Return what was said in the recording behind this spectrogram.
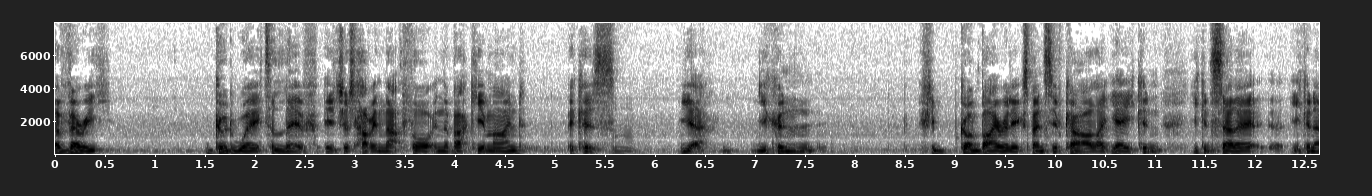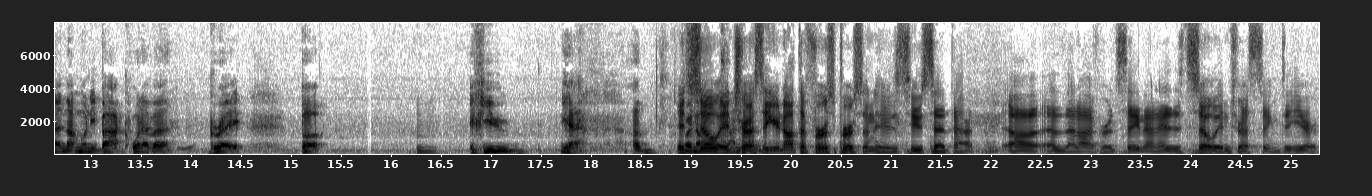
a very good way to live is just having that thought in the back of your mind because mm. yeah you can if you go and buy a really expensive car like yeah you can you can sell it you can earn that money back whatever great but hmm. if you yeah I'd It's so interesting. You're not the first person who's who said that uh, that I've heard saying that. It- It's so interesting to hear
